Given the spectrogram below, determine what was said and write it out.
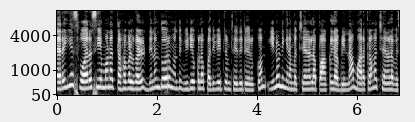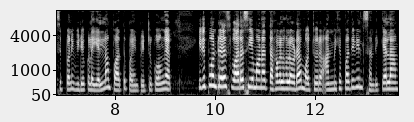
நிறைய சுவாரஸ்யமான தகவல்கள் தினந்தோறும் வந்து வீடியோக்களை பதிவேற்றம் செய்துட்டு இருக்கோம். இன்னும் நீங்கள் நம்ம சேனலை பார்க்கல அப்படின்னா மறக்காமல் சேனலை விசிட் பண்ணி வீடியோக்களை எல்லாம் பார்த்து பயன்பெற்றுக்கோங்க. இது போன்ற சுவாரஸ்யமான தகவல்களோட மற்றொரு ஆன்மீக பதிவில் சந்திக்கலாம்.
